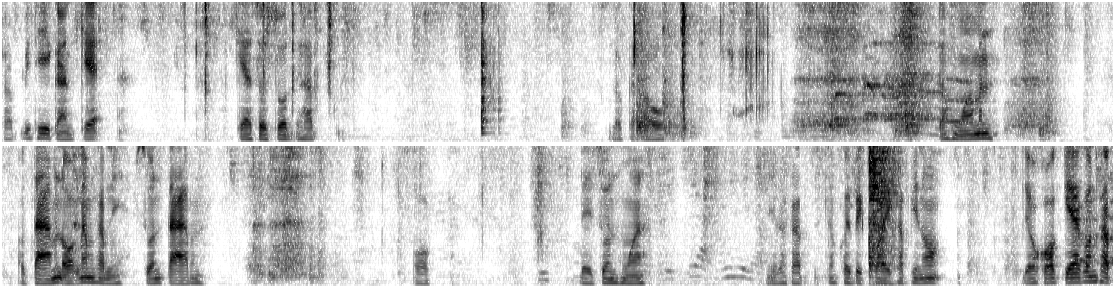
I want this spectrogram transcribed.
ครับวิธีการแกะ แกะสดๆครับ แล้วก็เอาตาหัวมัน เอาตามันออกน้ำครับนี่ ส่วนตามัน ออก ได้ส่วนหัว นี่แหละครับ ต้องค่อยไปก้อยครับพี่น้อง เดี๋ยวขอแกะก่อนครับ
